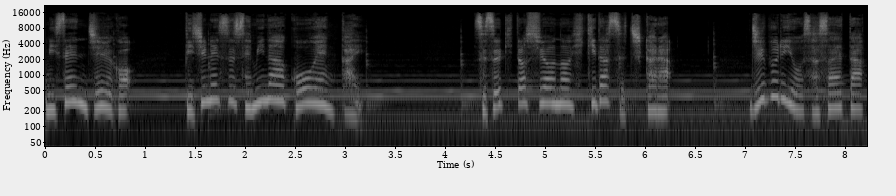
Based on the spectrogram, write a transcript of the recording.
2015ビジネスセミナー講演会。鈴木敏夫の引き出す力ジブリを支えた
